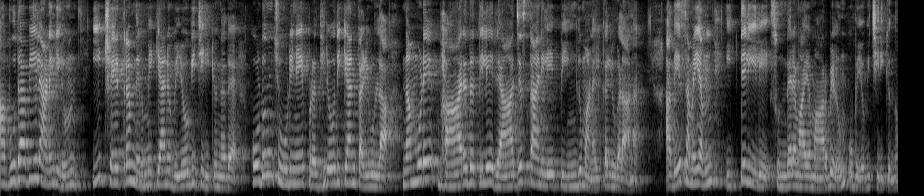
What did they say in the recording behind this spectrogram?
അബുദാബിയിലാണെങ്കിലും ഈ ക്ഷേത്രം നിർമ്മിക്കാൻ ഉപയോഗിച്ചിരിക്കുന്നത് കൊടും ചൂടിനെ പ്രതിരോധിക്കാൻ കഴിവുള്ള നമ്മുടെ ഭാരതത്തിലെ രാജസ്ഥാനിലെ പിങ്ക് മണൽക്കല്ലുകളാണ്. അതേസമയം ഇറ്റലിയിലെ സുന്ദരമായ മാർബിളും ഉപയോഗിച്ചിരിക്കുന്നു.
